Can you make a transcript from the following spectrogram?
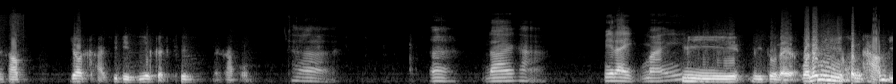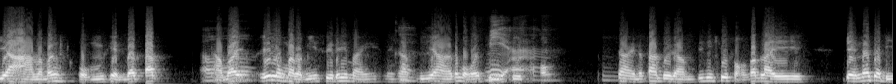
นะครับ ยอดขายที่ดินที่จะเกิดขึ้นนะครับผมค่ะอะได้ค่ะ มีอะไรอีกไหมมีมีตัวไหน วันนั้นมีคนถาม BRR เรามั้งผมเห็นแป๊บอ๋อๆถามว่าเอ้ยลงมาแบบนี้ซื้อได้ไหมนะครับค่ะ BRR ต้องบอกว่า BR คือของใช่น้ำตาลบุรีรัมย์ที่นี่ Q2 กำไรยังน่าจะดี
